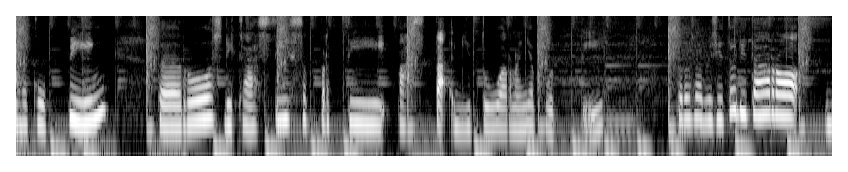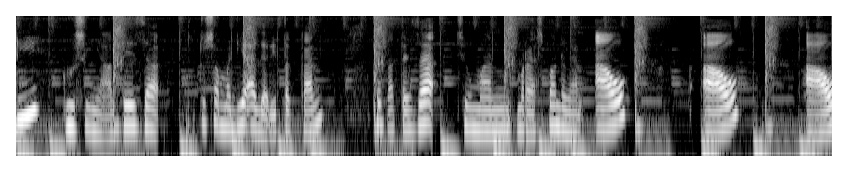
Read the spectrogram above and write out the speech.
korek kuping terus dikasih seperti pasta gitu warnanya putih. Terus habis itu ditaruh di gusinya Alteza. Terus sama dia agak ditekan. Terus Alteza cuman merespon dengan au au au.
